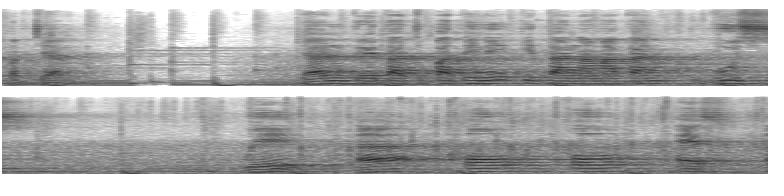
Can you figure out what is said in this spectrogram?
per jam. Dan kereta cepat ini kita namakan WUS. W H O O S H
